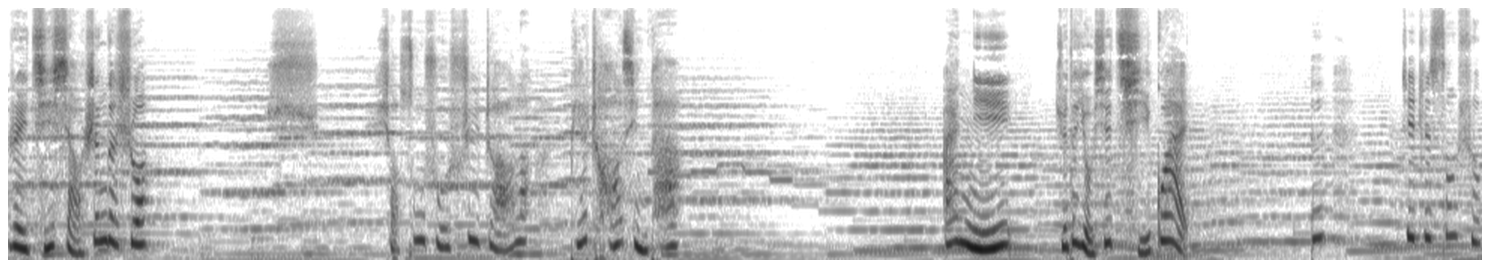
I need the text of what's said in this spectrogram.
瑞奇小声地说：“嘘，小松鼠睡着了，别吵醒它。”安妮觉得有些奇怪。这只松鼠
